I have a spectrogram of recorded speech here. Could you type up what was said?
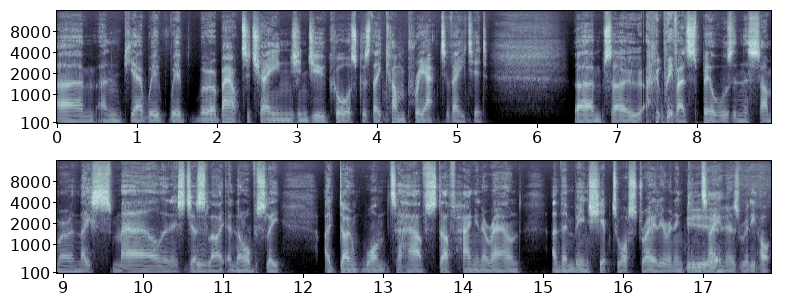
Um, and yeah, we're we're we're about to change in due course because they come pre-activated. Um, so we've had spills in the summer and they smell and it's just like, and obviously I don't want to have stuff hanging around and then being shipped to Australia and in containers really hot.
